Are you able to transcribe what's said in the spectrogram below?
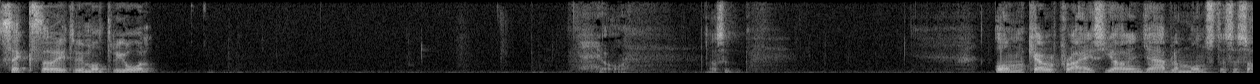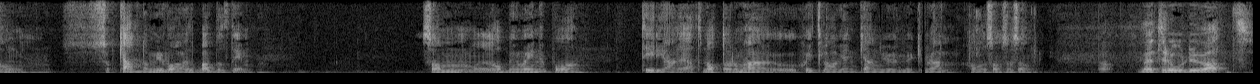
Sexa då hittar vi Montreal. Ja, alltså. Om Carol Price gör en jävla monstersäsong så kan de ju vara ett bubble team. Som Robin var inne på tidigare. Att något av de här skitlagen kan ju mycket väl ha en sån säsong. Ja. Men tror du att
